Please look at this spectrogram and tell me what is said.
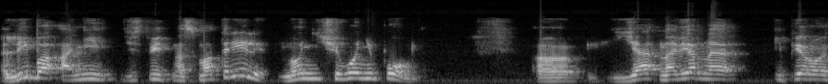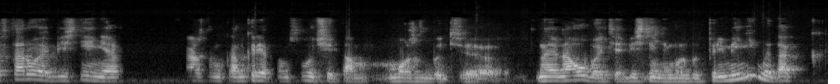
либо они действительно смотрели, но ничего не помнят. Э, я, наверное, и первое, и второе объяснение в каждом конкретном случае, там, может быть, э, наверное, оба эти объяснения могут быть применимы да, к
